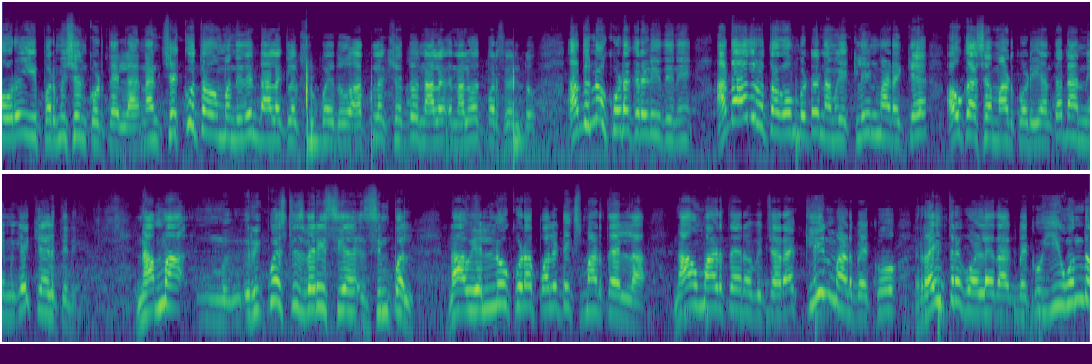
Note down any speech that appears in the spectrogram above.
ಅವರು ಈ ಪರ್ಮಿಷನ್ ಕೊಡ್ತಾ ಇಲ್ಲ. ನಾನು ಚೆಕ್ಕು ತೊಗೊಂಬಂದಿದ್ದೀನಿ, ನಾಲ್ಕು ಲಕ್ಷ ರೂಪಾಯಿದು, ಹತ್ತು ಲಕ್ಷದ್ದು ನಾಲ್ಕು ನಲ್ವತ್ತು ಪರ್ಸೆಂಟು ಅದನ್ನು ಕೊಡೋಕೆ ರೆಡಿ ಇದ್ದೀನಿ. ಅದಾದರೂ ತೊಗೊಂಬಿಟ್ಟು ನಮಗೆ ಕ್ಲೀನ್ ಮಾಡೋಕ್ಕೆ ಅವಕಾಶ ಮಾಡಿಕೊಡಿ ಅಂತ ನಾನು ನಿಮಗೆ ಕೇಳ್ತೀನಿ. ನಮ್ಮ ರಿಕ್ವೆಸ್ಟ್ ಇಸ್ ವೆರಿ ಸಿಂಪಲ್ ನಾವು ಎಲ್ಲೂ ಕೂಡ ಪಾಲಿಟಿಕ್ಸ್ ಮಾಡ್ತಾ ಇಲ್ಲ. ನಾವು ಮಾಡ್ತಾ ಇರೋ ವಿಚಾರ ಕ್ಲೀನ್ ಮಾಡಬೇಕು, ರೈತರಿಗೆ ಒಳ್ಳೇದಾಗಬೇಕು. ಈ ಒಂದು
